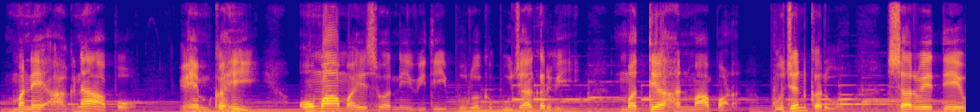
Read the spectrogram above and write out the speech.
મને આજ્ઞા આપો. એમ કહી ઉમા મહેશ્વરની વિધિપૂર્વક પૂજા કરવી, મધ્યાહનમાં પણ પૂજન કરવું, સર્વે દેવ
